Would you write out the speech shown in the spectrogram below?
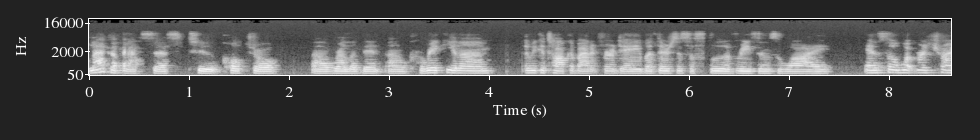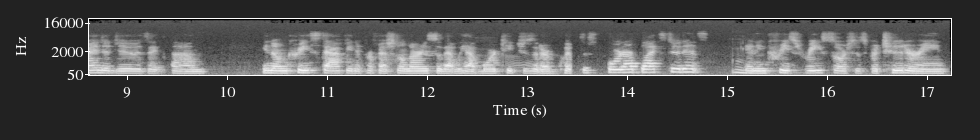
lack of access to cultural uh, relevant um, curriculum. And we could talk about it for a day, but there's just a slew of reasons why. And so what we're trying to do is, um, you know, increase staffing and professional learning so that we have more teachers that are equipped to support our Black students mm-hmm. and increase resources for tutoring,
